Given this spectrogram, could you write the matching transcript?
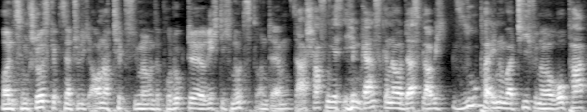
Und zum Schluss gibt es natürlich auch noch Tipps, wie man unsere Produkte richtig nutzt. Und ähm, da schaffen wir es eben ganz genau das, glaube ich, super innovativ in Europa.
